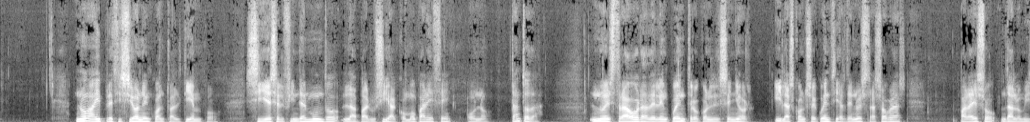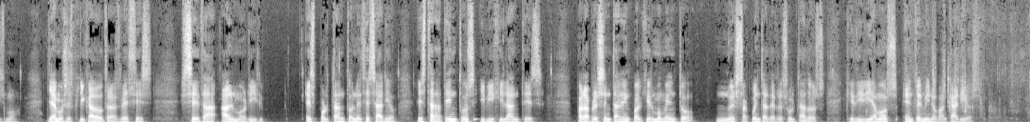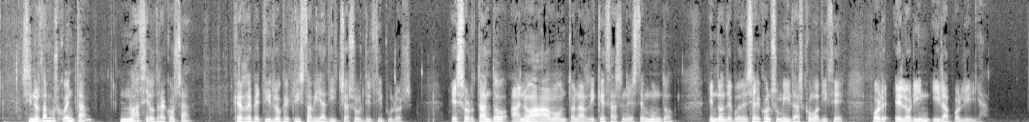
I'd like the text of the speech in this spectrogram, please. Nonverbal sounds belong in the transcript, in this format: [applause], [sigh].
No hay precisión en cuanto al tiempo, si es el fin del mundo, la parusía como parece o no. Tanto da. Nuestra hora del encuentro con el Señor y las consecuencias de nuestras obras, para eso da lo mismo. Ya hemos explicado otras veces, se da al morir. Es por tanto necesario estar atentos y vigilantes para presentar en cualquier momento nuestra cuenta de resultados, que diríamos en términos bancarios. Si nos damos cuenta, no hace otra cosa que repetir lo que Cristo había dicho a sus discípulos, exhortando a no amontonar riquezas en este mundo, en donde pueden ser consumidas, como dice, por el orín y la polilla,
